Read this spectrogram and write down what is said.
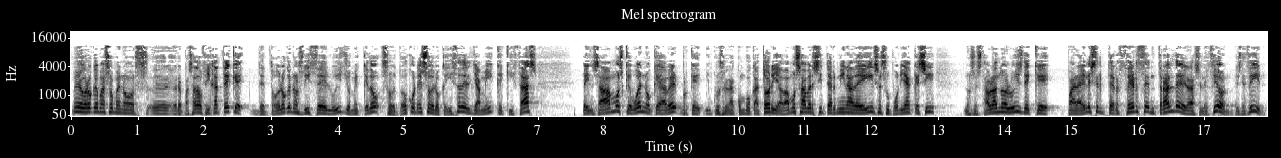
No, yo creo que más o menos eh, repasado. Fíjate que de todo lo que nos dice Luis, yo me quedo sobre todo con eso de lo que dice del Yamí, que quizás pensábamos que bueno, que a ver, porque incluso en la convocatoria, vamos a ver si termina de ir, se suponía que sí. Nos está hablando Luis de que para él es el tercer central de la selección. Es decir,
